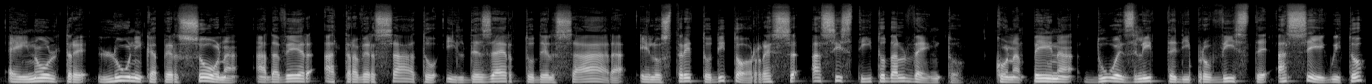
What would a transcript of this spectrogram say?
è inoltre l'unica persona ad aver attraversato il deserto del Sahara e lo stretto di Torres assistito dal vento. Con appena due slitte di provviste a seguito,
